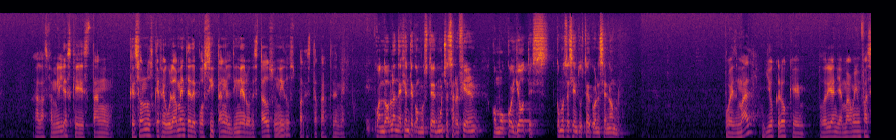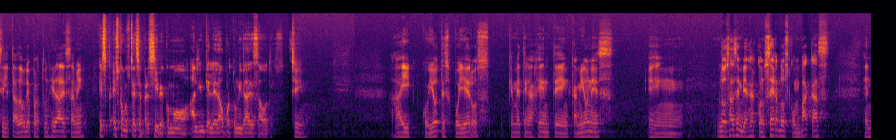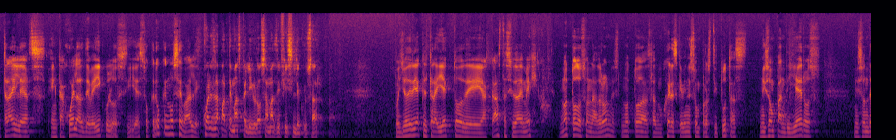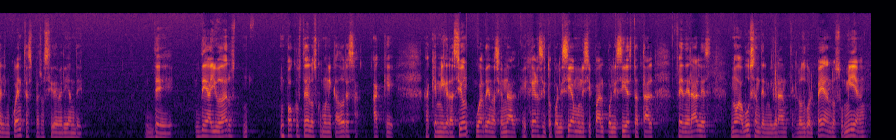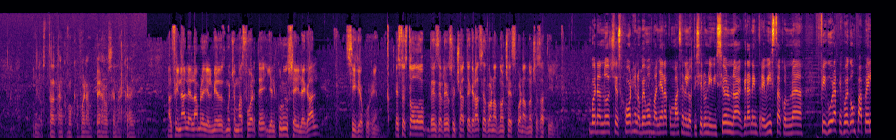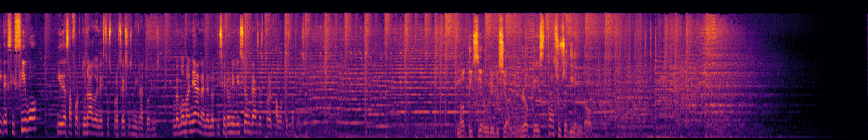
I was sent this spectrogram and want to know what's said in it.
a las familias que están, que son los que regularmente depositan el dinero de Estados Unidos para esta parte de México. Cuando hablan de gente como usted, muchos se refieren como coyotes. ¿Cómo se siente usted con ese nombre? Pues mal, yo creo que podrían llamarme un facilitador de oportunidades a mí. Es, es, como usted se percibe, como alguien que le da oportunidades a otros. Sí. Hay coyotes o polleros que meten a gente en camiones, en... los hacen viajar con cerdos, con vacas, en trailers, en cajuelas de vehículos y eso creo que no se vale. ¿Cuál es la parte más peligrosa, más difícil de cruzar? Pues yo diría que el trayecto de acá hasta Ciudad de México. No todos son ladrones, no todas las mujeres que vienen son prostitutas, ni son pandilleros, ni son delincuentes, pero sí deberían de, de, ayudar un poco ustedes los comunicadores a, a, que, a que Migración, Guardia Nacional, Ejército, Policía Municipal, Policía Estatal, federales, no abusen del migrante, los golpean, los humillan y los tratan como que fueran perros en la calle. Al final el hambre y el miedo es mucho más fuerte y el cruce ilegal sigue ocurriendo. Esto es todo desde el río Suchate. Gracias, buenas noches, buenas noches a Tilia. Buenas noches, Jorge. Nos vemos mañana con más en el Noticiero Univisión. Una gran entrevista con una figura que juega un papel decisivo y desafortunado en estos procesos migratorios. Nos vemos mañana en el Noticiero Univisión. Gracias por el favor de su atención. Noticiero Univisión. Lo que está sucediendo.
